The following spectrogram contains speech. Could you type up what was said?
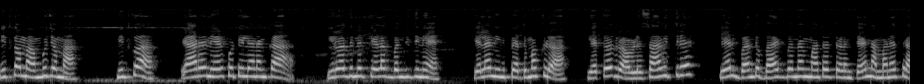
ನಿತ್ಕೋ ಅಂಬುಜಮ್ಮ. ನಿತ್ಕೋ. ಯಾರೇನು ಹೇಳ್ಕೊಟ್ಟಿಲ್ಲ ನಂಕ ಇರೋದನ್ನ ಕೇಳಕ್ ಬಂದಿದ್ದೀನಿ. ಎಲ್ಲ ನಿನ್ ಪೆದ್ದ ಮಕ್ಳು? ಎತ್ತೋದ್ರು ಅವಳು ಸಾವಿತ್ರೆ? ಏನು ಬಂದು ಬ್ಯಾಗ್ ಬಂದಂಗ ಮಾತಾಡ್ತಾಳಂತೆ? ನಮ್ಮ ಮನೆ ಹತ್ರ?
